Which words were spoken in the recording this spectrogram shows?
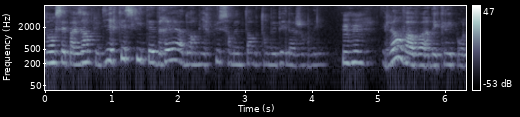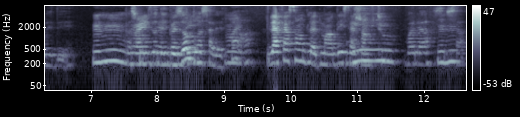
Donc c'est par exemple lui dire, qu'est-ce qui t'aiderait à dormir plus en même temps que ton bébé la journée? Et là, on va avoir des clés pour l'aider. Parce que lui donner des ordres, ça l'aide Ouais. pas. hein. La façon de le demander, ça Oui, change tout. Voilà, c'est Mhm. ça.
